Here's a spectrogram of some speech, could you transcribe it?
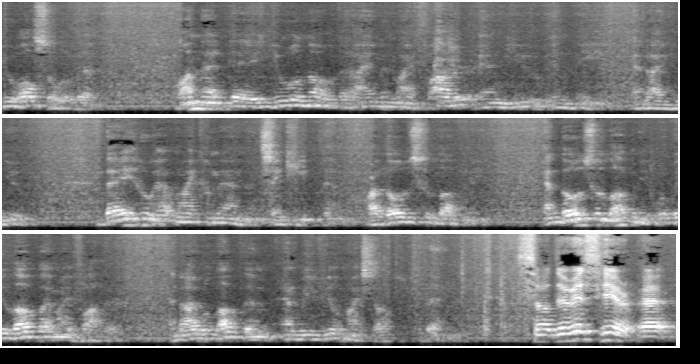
You also will live. On that day, you will know that I am in my Father, and you in me, and I in you. They who have my commandments and keep them are those who love me. And those who love me will be loved by my Father, and I will love them and reveal myself to them. So there is here uh,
